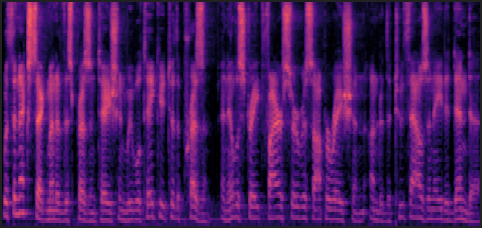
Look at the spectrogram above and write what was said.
With the next segment of this presentation, we will take you to the present and illustrate fire service operation under the 2008 addenda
